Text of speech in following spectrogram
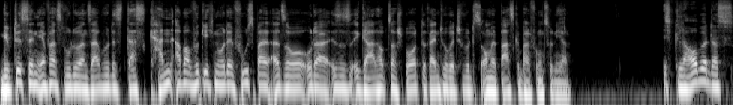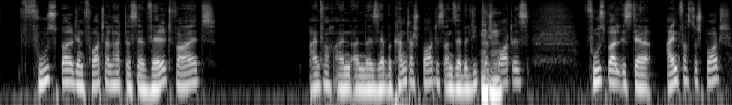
Gibt es denn irgendwas, wo du dann sagen würdest, das kann aber wirklich nur der Fußball, also oder ist es egal, Hauptsache Sport, rein theoretisch würde es auch mit Basketball funktionieren? Ich glaube, dass Fußball den Vorteil hat, dass er weltweit einfach ein, ein sehr bekannter Sport ist, ein sehr beliebter mhm. Sport ist. Fußball ist der einfachste Sport.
